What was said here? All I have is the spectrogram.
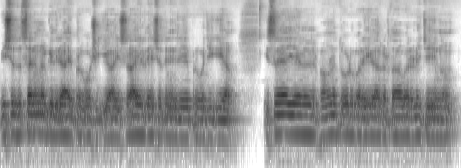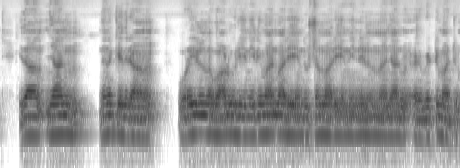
വിശുദ്ധ സ്ഥലങ്ങൾക്കെതിരായി പ്രഘോഷിക്കുക. ഇസ്രായേൽ ദേശത്തിനെതിരെ പ്രവചിക്കുക. ഇസ്രായേൽ ഭവനത്തോട് പറയുക കർത്താവ് അരളി ചെയ്യുന്നു ഇതാ ഞാൻ നിനക്കെതിരാണ്. ഉറയിൽ നിന്ന് വാളൂരി നീതിമാന്മാരെയും ദുഷ്ടന്മാരെയും നിന്നിൽ നിന്ന് ഞാൻ വെട്ടിമാറ്റും.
